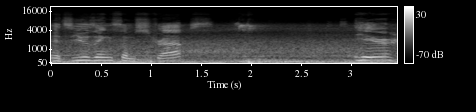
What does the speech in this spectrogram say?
it's using some straps here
